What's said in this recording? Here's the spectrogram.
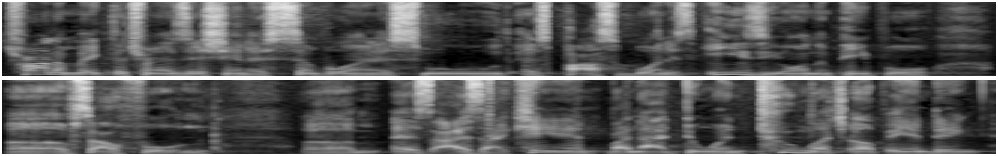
trying to make the transition as simple and as smooth as possible and as easy on the people uh, of South Fulton um, as, as I can by not doing too much upending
